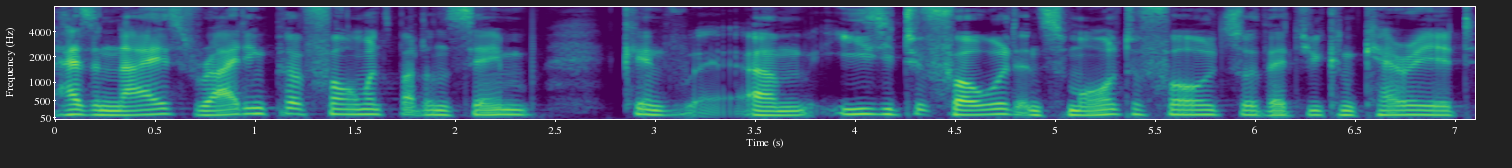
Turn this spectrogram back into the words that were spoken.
has a nice riding performance, but on the same can um, easy to fold and small to fold, so that you can carry it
